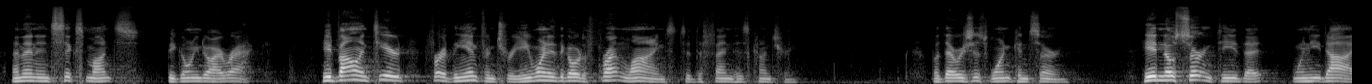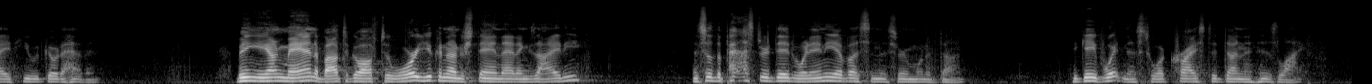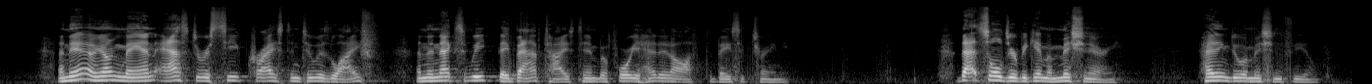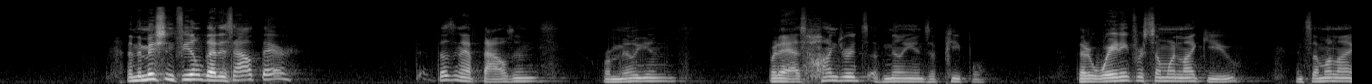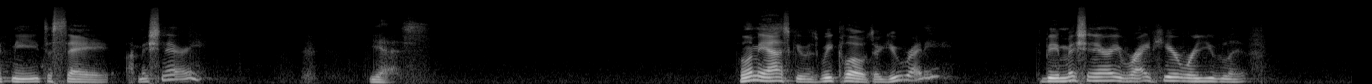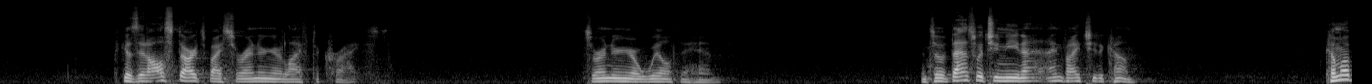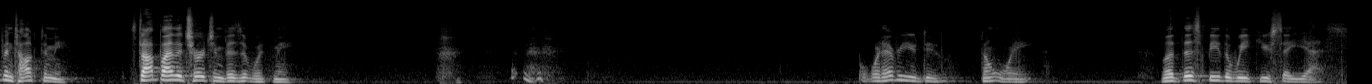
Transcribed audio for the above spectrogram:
And then in six months, be going to Iraq. He had volunteered for the infantry. He wanted to go to the front lines to defend his country. But there was just one concern. He had no certainty that when he died, he would go to heaven. Being a young man about to go off to war, you can understand that anxiety. And so the pastor did what any of us in this room would have done. He gave witness to what Christ had done in his life. And the young man asked to receive Christ into his life. And the next week, they baptized him before he headed off to basic training. That soldier became a missionary, heading to a mission field. And the mission field that is out there doesn't have thousands or millions, but it has hundreds of millions of people that are waiting for someone like you and someone like me to say, A missionary? Yes. So let me ask you as we close are you ready to be a missionary right here where you live? Because it all starts by surrendering your life to Christ surrendering your will to Him. And so, if that's what you need, I, invite you to come. Come up and talk to me. Stop by the church and visit with me. but whatever you do, don't wait. Let this be the week you say yes.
